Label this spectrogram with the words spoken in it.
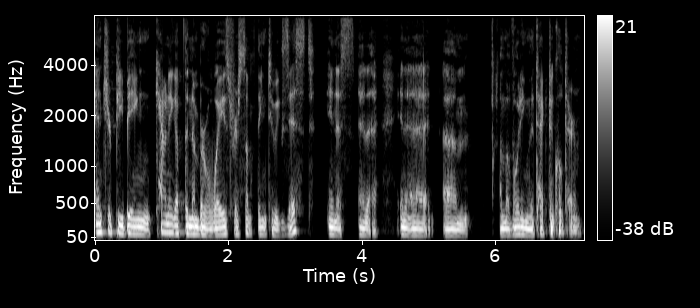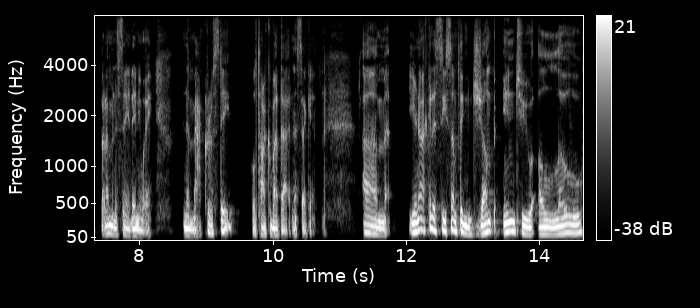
Entropy being counting up the number of ways for something to exist in a in a in a um, I'm avoiding the technical term, but I'm going to say it anyway. In a macro state, we'll talk about that in a second. Um, you're not going to see something jump into a low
